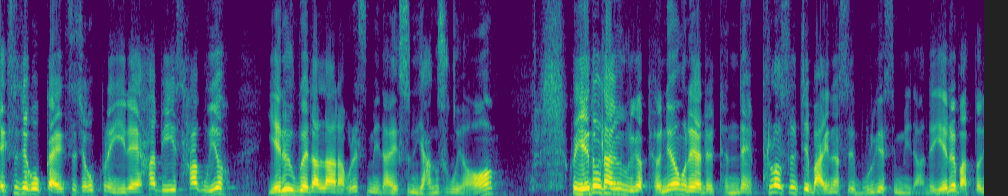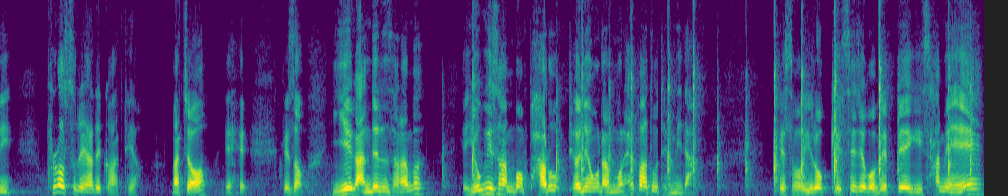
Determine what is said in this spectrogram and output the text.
x제곱과 x제곱분의 1의 합이 4고요. 얘를 구해달라고 그랬습니다. x는 양수고요. 그 얘들 당연히 우리가 변형을 해야 될 텐데 플러스일지 마이너스일지 모르겠습니다. 근데 얘를 봤더니 플러스를 해야 될 것 같아요. 맞죠? 예. 그래서 이해가 안 되는 사람은 예, 여기서 한번 바로 변형을 한번 해봐도 됩니다. 그래서 이렇게 세제곱에 빼기 3에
